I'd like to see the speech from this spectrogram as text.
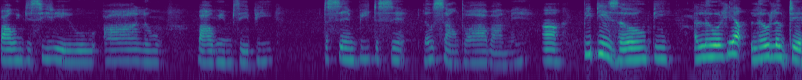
ပါဝင်ပစ္စည်းတွေကိုအားလုံးပါဝင်စေပြီး တဆင့်ပြီးတဆင့်လှုပ်ဆောင်သွားပါမယ်။အာပြီးပြည့်စုံပြီးအလိုလျောက်လှုပ်လှုပ်တဲ့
